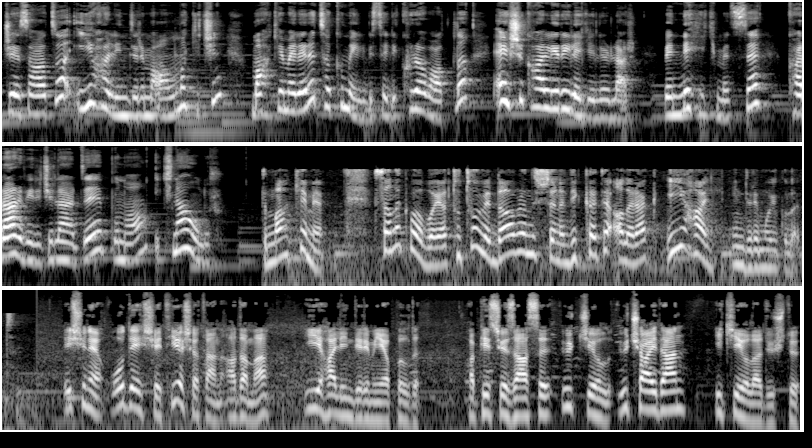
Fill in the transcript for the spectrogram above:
cezada iyi hal indirimi almak için mahkemelere takım elbiseli, kravatlı, en şık halleriyle gelirler. Ve ne hikmetse karar vericiler de buna ikna olur. Mahkeme sanık babaya tutum ve davranışlarına dikkate alarak iyi hal indirimi uyguladı. Eşine o dehşeti yaşatan adama iyi hal indirimi yapıldı. Hapis cezası 3 yıl 3 aydan 2 yıla düştü.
